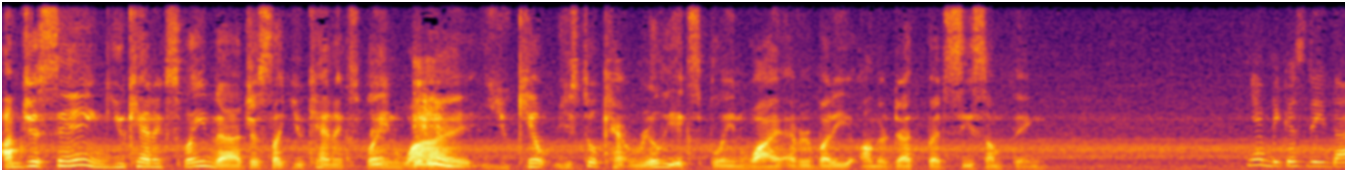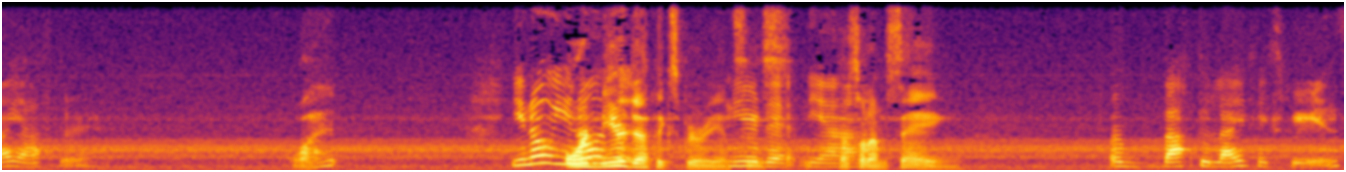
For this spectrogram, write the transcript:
I'm just saying you can't explain that. Just like you can't explain why you can't. You still can't really explain why everybody on their deathbed sees something. yeah because they die after What? you know you or know near death experiences. near death yeah That's what I'm saying. or back to life experience.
